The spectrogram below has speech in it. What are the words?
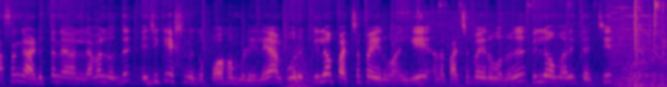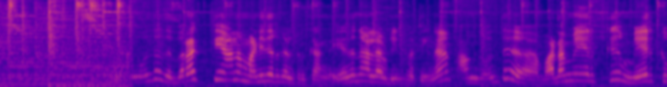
பசங்க அடுத்த லெவல் வந்து எஜுகேஷனுக்கு போக முடியலையா? ஒரு கிலோ பச்சை பயிர் வாங்கி அந்த பச்சை பயிர் ஒரு பில்லோ மாதிரி தச்சு அந்த விரக்தியான மனிதர்கள் இருக்காங்க. எதனால அப்படின்னு பார்த்தீங்கன்னா அவங்க வந்து வடமேற்கு மேற்கு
